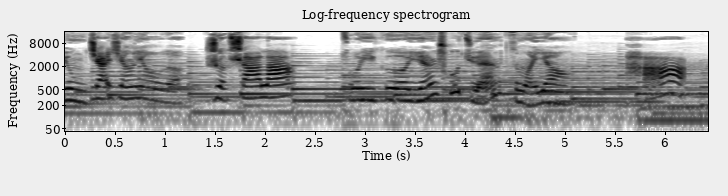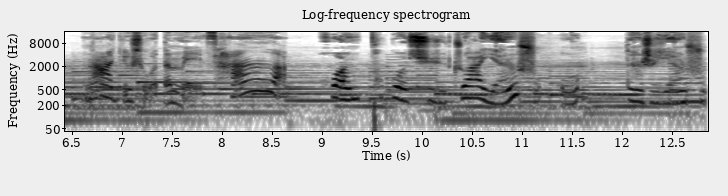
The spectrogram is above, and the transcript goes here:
用家乡要的热沙拉做一个鼹鼠卷，怎么样？哈，那就是我的美餐了。獾扑过去抓鼹鼠。但是鼹鼠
